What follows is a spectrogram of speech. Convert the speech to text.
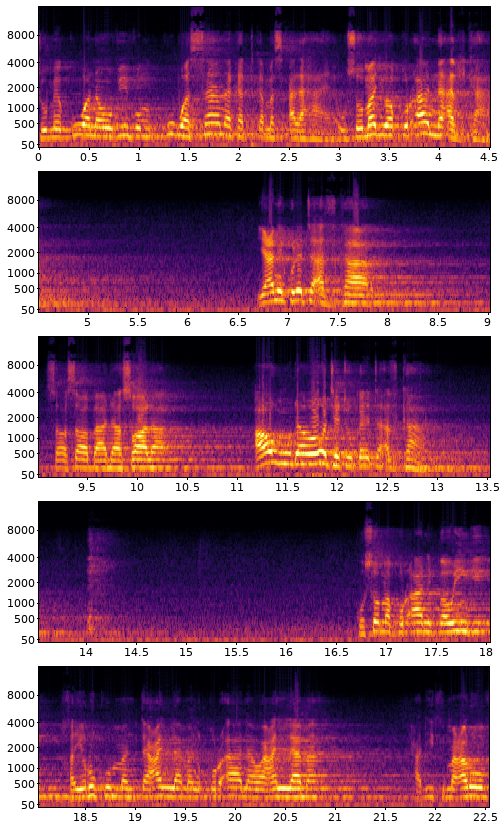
تمكوا نوبيكم كوبا سانا كتك مسألة هاي وسوم جوا قرآن أذكار يعني كلتا أذكار سوا سوا بعد صلاة أو مداوتة كلتا أذكار كسوم قرآن قوينجي خيركم من تعلم القرآن وعلم حديث معروف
